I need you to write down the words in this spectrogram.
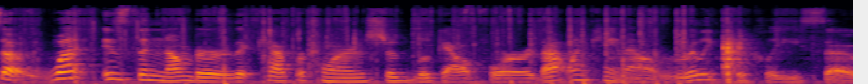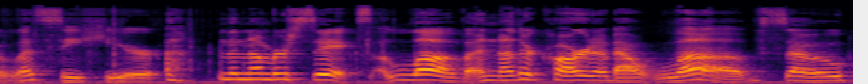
So, what is the number that Capricorn should look out for? That one came out really quickly. So, let's see here. The number six, love. Another card about love. So,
